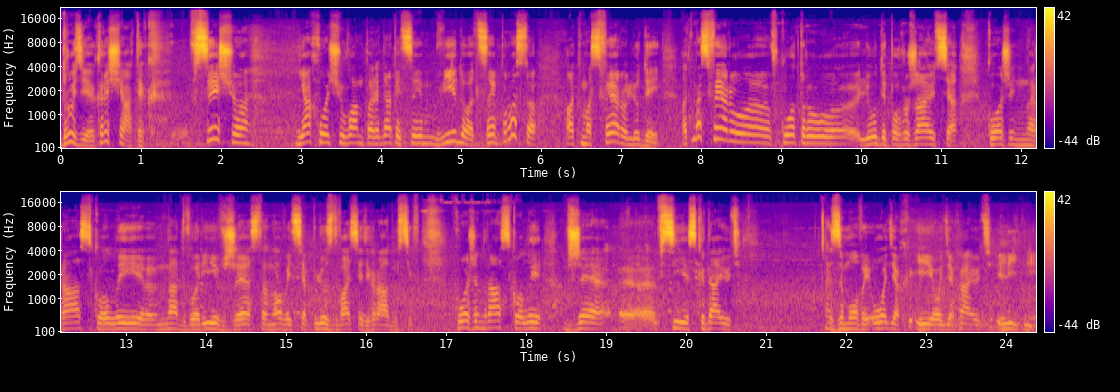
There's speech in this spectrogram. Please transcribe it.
Друзі, Крещатик, все, що я хочу вам передати цим відео, це просто атмосферу людей. Атмосферу, е, в котру люди погружаються кожен раз, коли на дворі вже становиться плюс 20 градусів. Кожен раз, коли вже е, всі скидають зимовий одяг і одягають літній.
